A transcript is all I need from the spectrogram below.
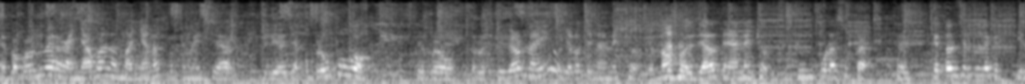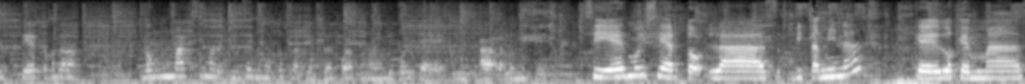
el papá me regañaba en las mañanas porque me decía, y yo decía, compré un jugo. Dice, pero ¿te lo escribieron ahí o ya lo tenían hecho? Yo, no, Ajá. pues ya lo tenían hecho. Dice, "Sí, es pura azúcar. O sea, ¿qué tan cierto es de que tiene, tiene que pasar no un máximo de 15 minutos para que te puedas tomar un líquido y, te, y agarrar los nutrientes? Sí, es muy cierto. Las vitaminas, que es lo que más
